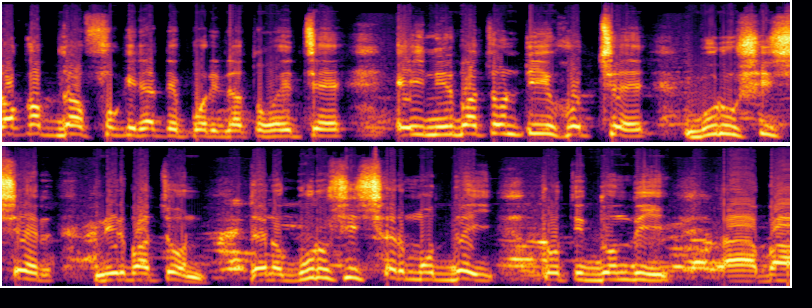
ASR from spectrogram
টক অফ দ্য ফকিরহাটে পরিণত হয়েছে। এই নির্বাচনটি হচ্ছে গুরু শিষ্যের নির্বাচন। যেন গুরু শিষ্যের মধ্যেই প্রতিদ্বন্দ্বী বা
